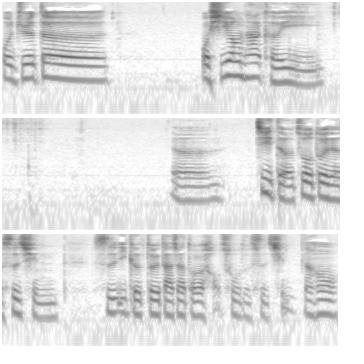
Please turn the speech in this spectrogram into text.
我觉得，我希望他可以，嗯，记得做对的事情是一个对大家都有好处的事情。然后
